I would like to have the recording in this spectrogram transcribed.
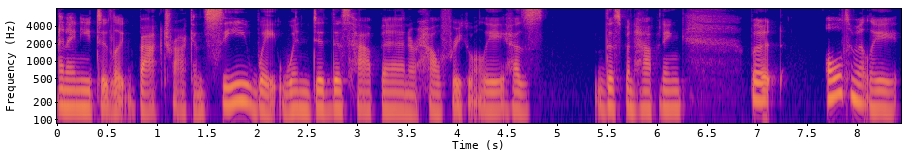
and I need to like backtrack and see, wait, when did this happen or how frequently has this been happening? But ultimately,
